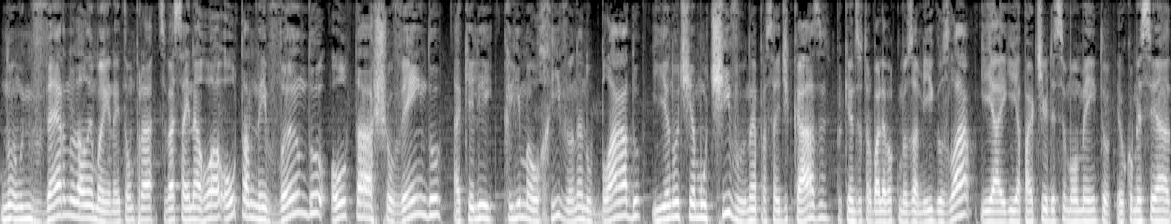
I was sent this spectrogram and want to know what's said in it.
no inverno da Alemanha, né? Então, pra, você vai sair na rua, ou tá nevando, ou tá chovendo, aquele clima horrível, né, nublado, e eu não tinha motivo, né, para sair de casa, porque antes eu trabalhava com meus amigos lá, e aí a partir desse momento eu comecei a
